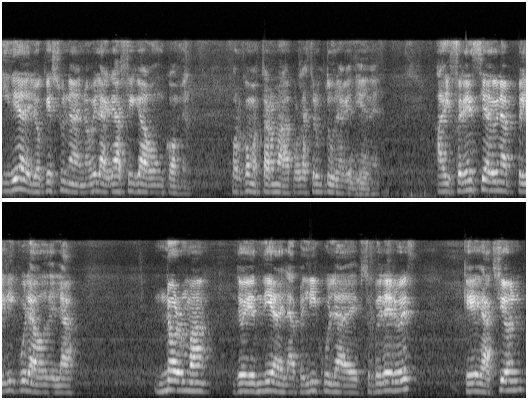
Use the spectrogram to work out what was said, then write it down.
idea de lo que es una novela gráfica o un cómic, por cómo está armada, por la estructura que tiene. A diferencia de una película o de la norma de hoy en día de la película de superhéroes, que es acción,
